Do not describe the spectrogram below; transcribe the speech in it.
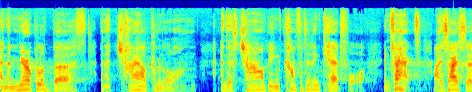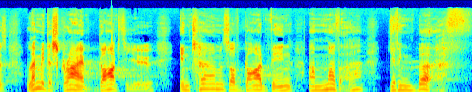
And the miracle of birth and a child coming along and this child being comforted and cared for. In fact, Isaiah says, Let me describe God to you in terms of God being a mother giving birth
